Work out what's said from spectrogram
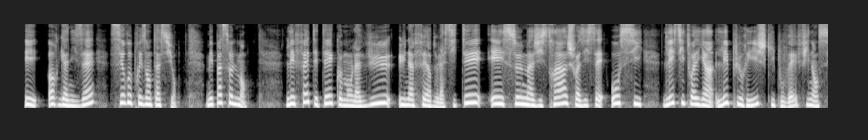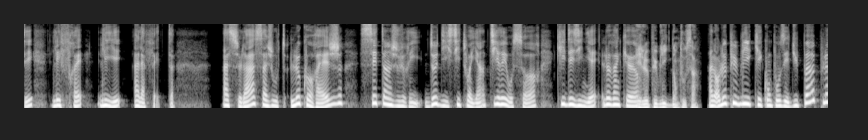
et organisait ces représentations. Mais pas seulement. Les fêtes étaient, comme on l'a vu, une affaire de la cité et ce magistrat choisissait aussi les citoyens les plus riches qui pouvaient financer les frais liés à la fête. À cela s'ajoute le corrège. C'est un jury de dix citoyens tirés au sort qui désignait le vainqueur. Et le public dans tout ça Alors le public est composé du peuple,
